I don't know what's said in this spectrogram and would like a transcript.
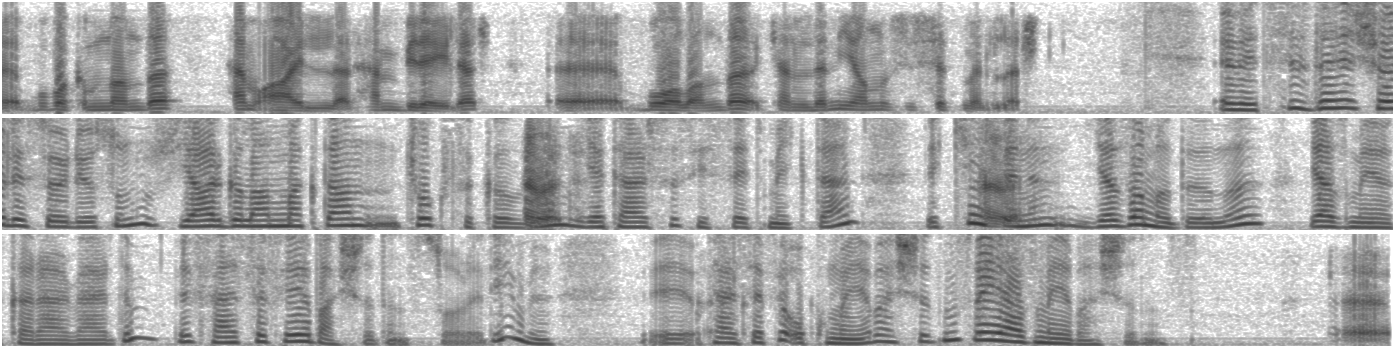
E, bu bakımdan da hem aileler hem bireyler e, bu alanda kendilerini yalnız hissetmediler. Evet siz de şöyle söylüyorsunuz yargılanmaktan çok sıkıldım, Evet. yetersiz hissetmekten ve kimsenin yazamadığını yazmaya karar verdim ve felsefeye başladınız sonra değil mi? E, felsefe okumaya başladınız ve yazmaya başladınız. E,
